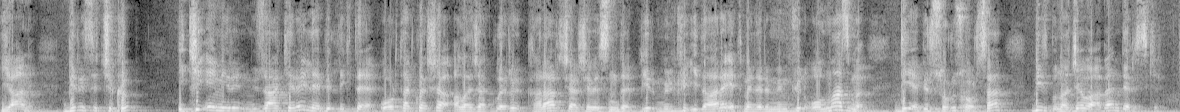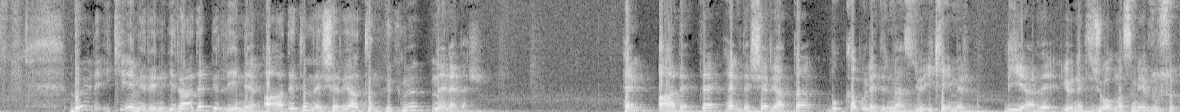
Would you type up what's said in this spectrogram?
yani birisi çıkıp iki emirin müzakere ile birlikte ortaklaşa alacakları karar çerçevesinde bir mülkü idare etmeleri mümkün olmaz mı diye bir soru sorsa biz buna cevaben deriz ki Böyle iki emirin irade birliğini adetin ve şeriatın hükmü men eder. Hem adette hem de şeriatta bu kabul edilmez diyor. İki emir bir yerde yönetici olması mevzusu.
